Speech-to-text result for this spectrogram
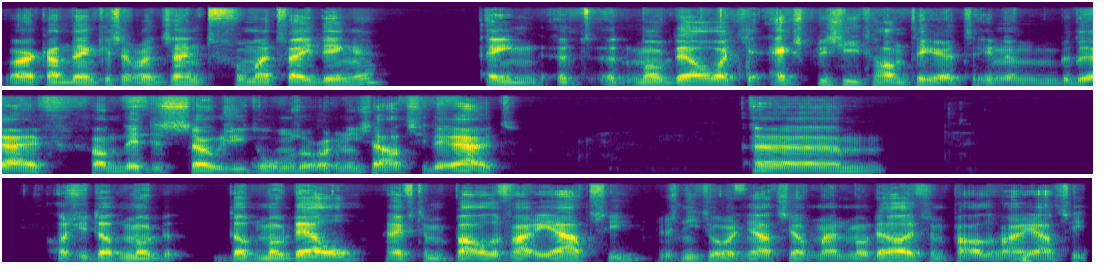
waar ik aan denk is, er zijn voor mij twee dingen. Eén, het, het model wat je expliciet hanteert in een bedrijf, van dit is zo ziet onze organisatie eruit. Um, als je dat, mod dat model heeft een bepaalde variatie, dus niet de organisatie zelf, maar het model heeft een bepaalde variatie,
